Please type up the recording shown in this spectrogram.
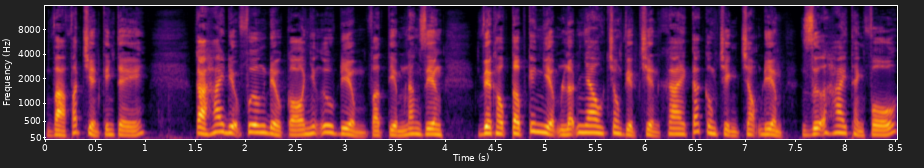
và phát triển kinh tế. Cả hai địa phương đều có những ưu điểm và tiềm năng riêng. Việc học tập kinh nghiệm lẫn nhau trong việc triển khai các công trình trọng điểm giữa hai thành phố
